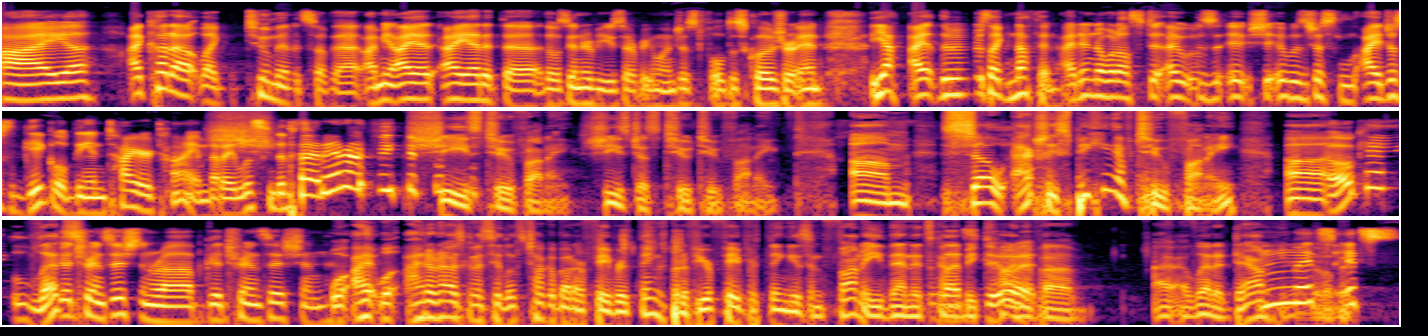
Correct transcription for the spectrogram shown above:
I uh, I cut out like two minutes of that. I mean, I I edit the those interviews. Everyone, just full disclosure. And yeah, I, there was like nothing. I didn't know what else to. I was it, it was just I just giggled the entire time that I listened to that interview. She's too funny. She's just too too funny. Um, so actually, speaking of too funny, uh, Okay, Let's- good transition, Rob. Good transition. well, I well I don't know. I was going to say let's talk about our favorite things, but if your favorite thing isn't funny, then it's going to be kind it. of a I, I let it down here Mm, a it's bit. it's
